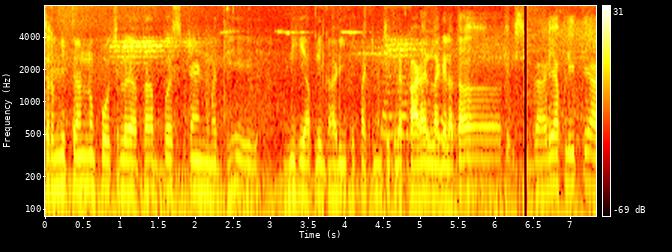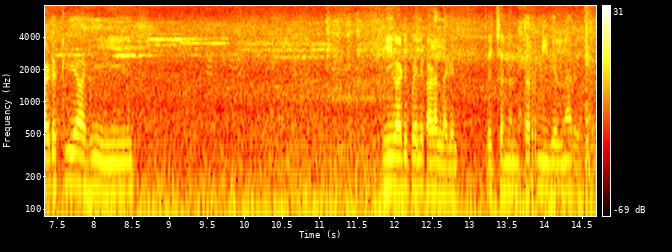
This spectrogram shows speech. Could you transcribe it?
तर मित्रांनो पोचलो आहे आता बस स्टँडमध्ये आणि ही आपली गाडी इथे पाठीमागची तिला काढायला लागेल. आता तरी गाडी आपली इथे अडकली आहे. ही गाडी पहिले काढायला लागेल. त्याच्यानंतर निघेलणार आहे. रे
